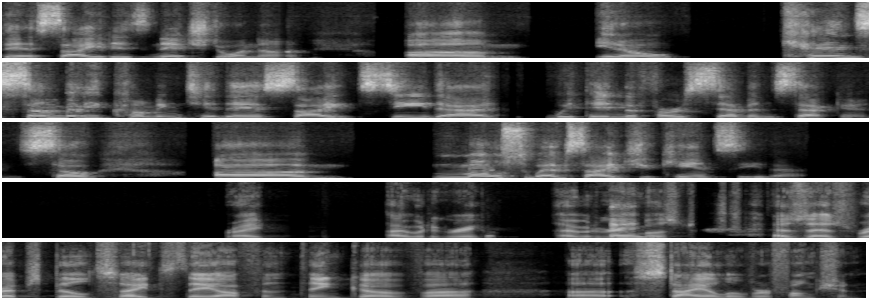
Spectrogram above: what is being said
their site is niched or not. Um, you know, can somebody coming to their site see that within the first seven seconds? So, um, most websites you can't see that. Right, I would agree. I would agree. And, most as as reps build sites, they often think of uh, uh, style over function.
